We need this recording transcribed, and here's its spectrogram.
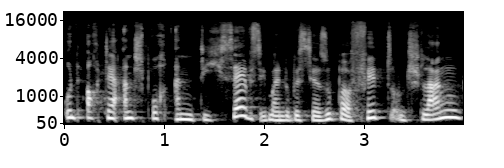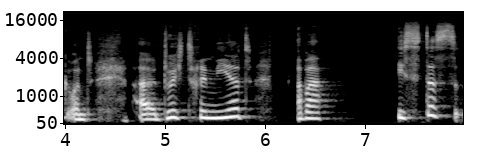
Und auch der Anspruch an dich selbst. Ich meine, du bist ja super fit und schlank und äh, durchtrainiert. Aber ist das,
